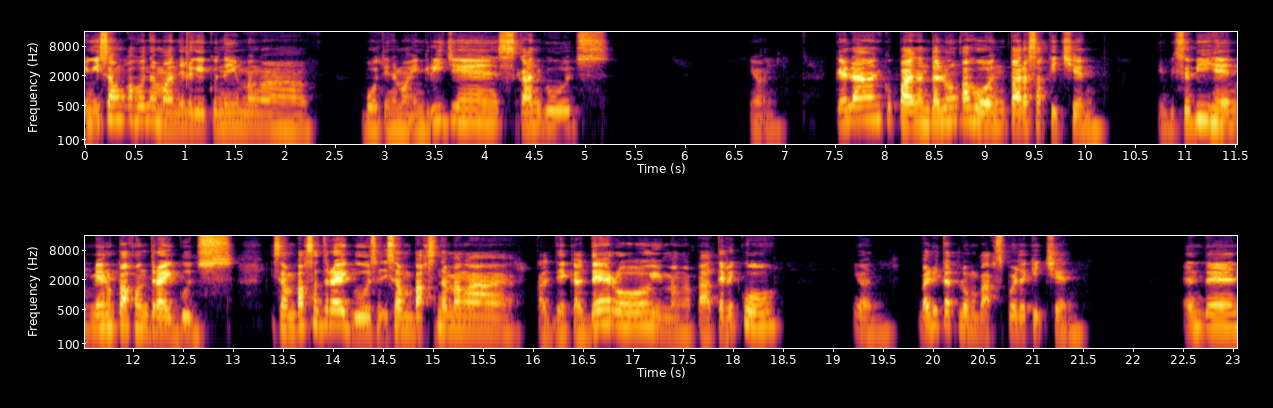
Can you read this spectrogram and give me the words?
Yung isang kahon naman, nilagay ko na yung mga bote ng mga ingredients, canned goods. Yun. Kailangan ko pa ng dalawang kahon para sa kitchen. Ibig sabihin, meron pa akong dry goods. Isang box na dry goods, isang box na mga kalde-kaldero, yung mga pateri ko. Yun. Bali tatlong box for the kitchen. And then,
